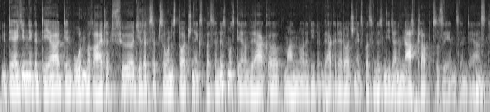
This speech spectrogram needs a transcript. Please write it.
derjenige, der den Boden bereitet für die Rezeption des deutschen Expressionismus, deren Werke man oder die Werke der deutschen Expressionisten, die dann im Nachklapp zu sehen sind erst. Mhm.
